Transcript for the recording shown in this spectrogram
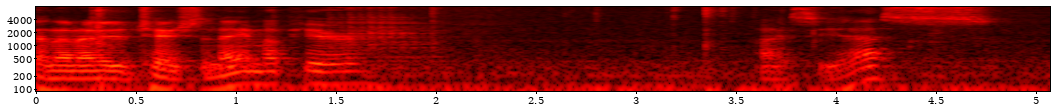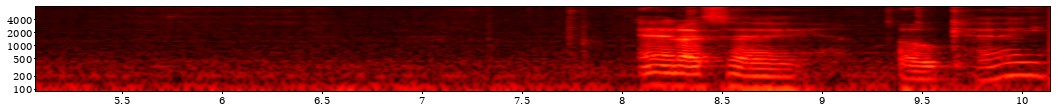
And then I need to change the name up here. ICS. And I say, okay.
